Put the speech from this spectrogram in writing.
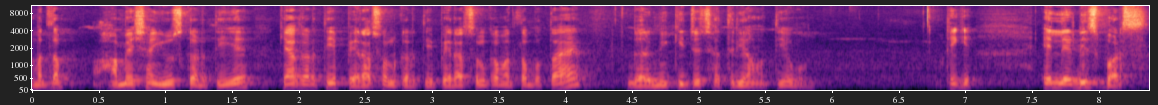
मतलब हमेशा यूज़ करती है, क्या करती है? पैरासोल करती है। पैरासोल का मतलब होता है, गर्मी की जो छतरियाँ होती है वो। ठीक है? A ladies purse.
